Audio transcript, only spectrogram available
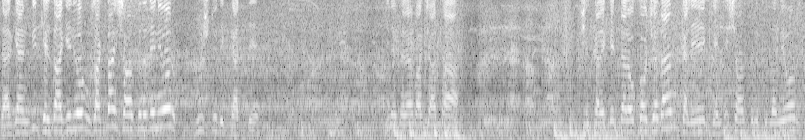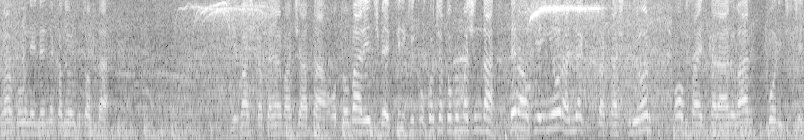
Sergen bir kez daha geliyor. Uzaktan şansını deniyor. Rüştü dikkatli. Yine Fenerbahçe hata. Şık hareketler Okoça'dan kaleye kendi şansını kullanıyor. Zdravkov'un ellerinde kalıyor bu topta. Bir başka Fenerbahçe hata. Otobaric ve Frikik Okoça topun başında. Penaltıya iniyor. Halil Akif uzaklaştırıyor. Offside kararı var Bolic için.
